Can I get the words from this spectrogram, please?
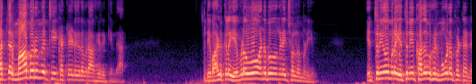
கத்தர் மாபெரும் வெற்றியை கட்டளையிடுகிறவராக இருக்கின்றார். இந்த வாழ்க்கையில் எவ்வளவோ அனுபவங்களை சொல்ல முடியும். எத்தனையோ முறை எத்தனையோ கதவுகள் மூடப்பட்டன.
